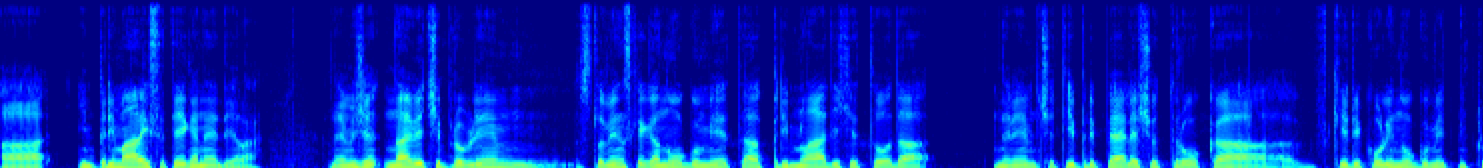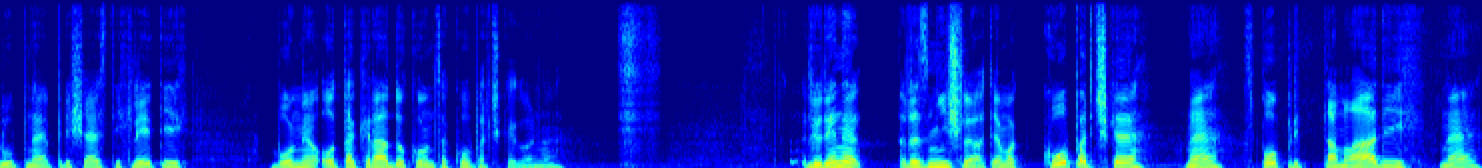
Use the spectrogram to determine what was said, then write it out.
Uh, in pri malih se tega ne dela. Ne vem, že največji problem slovenskega nogometa pri mladih je to, da ne vem, če ti pripelješ otroka v kjerkoli nogometni klub ne, pri šestih letih, bo imel od takrat do konca koprčke. Gor, ne. Ljudje ne razmišljajo o tem, ampak koprčke, ne, sploh pri ta mladih, ne,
